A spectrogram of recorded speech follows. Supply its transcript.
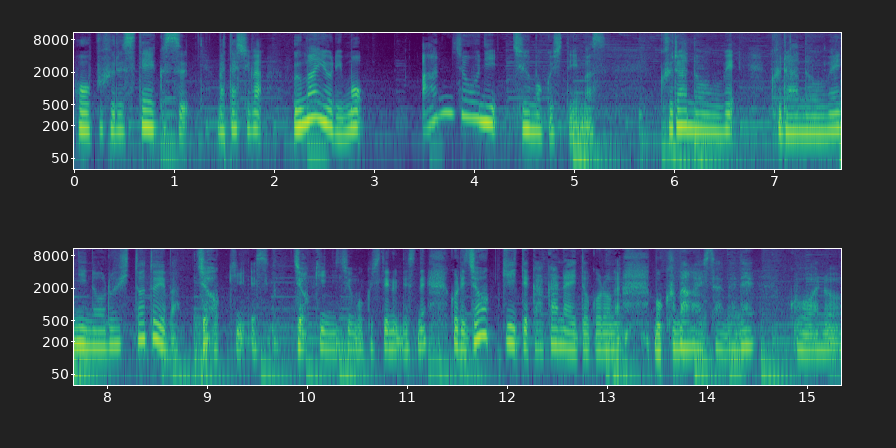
ホープフルステークス。私は馬よりも安城に注目しています。蔵の上蔵の上に乗る人といえばジョッキーですよ。ジョッキーに注目してるんですね。これジョッキーって書かないところがもう熊谷さんがねこうあの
